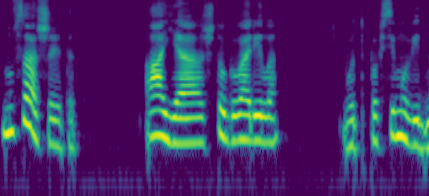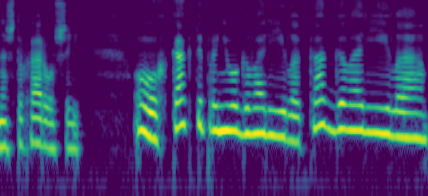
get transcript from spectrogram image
«Ну, Саша этот». «А я что говорила?» «Вот по всему видно, что хороший». «Ох, как ты про него говорила, как говорила!»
